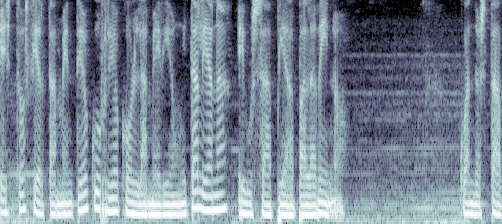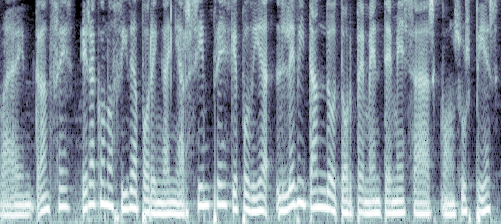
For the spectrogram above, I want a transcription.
Esto ciertamente ocurrió con la medium italiana Eusapia Paladino. Cuando estaba en trance, era conocida por engañar siempre que podía levitando torpemente mesas con sus pies,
